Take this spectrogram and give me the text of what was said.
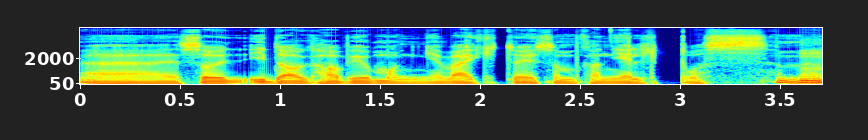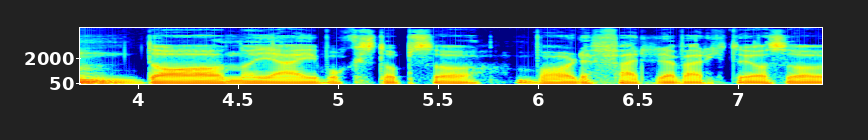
Eh, så i dag har vi jo mange verktøy som kan hjelpe oss, men da når jeg vokste opp, så var det færre verktøy. Altså,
